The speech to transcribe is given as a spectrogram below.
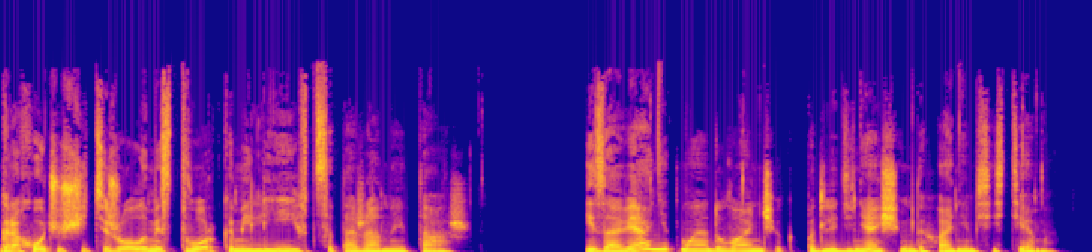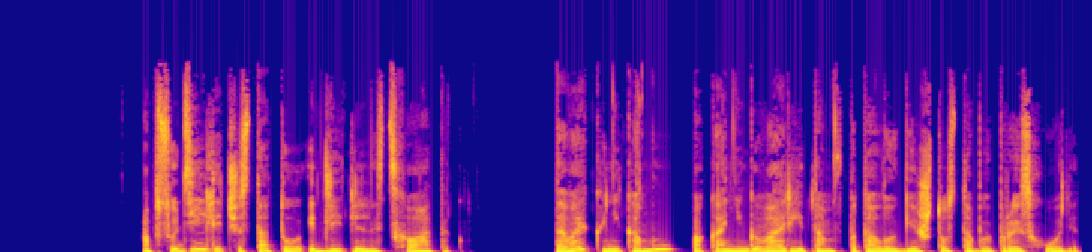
грохочущий тяжелыми створками лифт с этажа на этаж. И завянет мой одуванчик под леденящим дыханием системы. Обсудили частоту и длительность схваток. Давай-ка никому пока не говори там в патологии, что с тобой происходит.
